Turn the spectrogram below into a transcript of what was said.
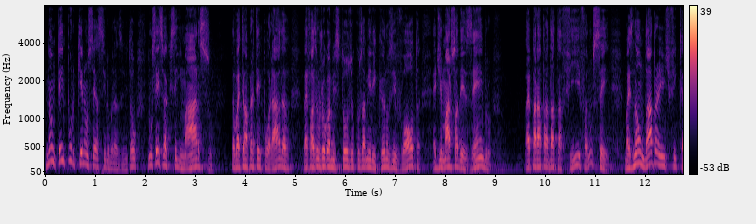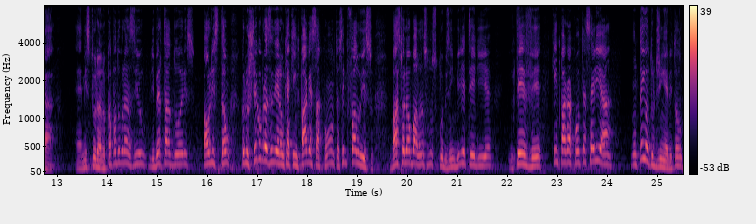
Não tem por que não ser assim no Brasil. Então, não sei se vai ser em março, então vai ter uma pré-temporada, vai fazer um jogo amistoso com os americanos e volta, é de março a dezembro, vai parar para a data FIFA, não sei. Mas não dá para a gente ficar é, misturando Copa do Brasil, Libertadores, Paulistão. Quando chega o Brasileirão, que é quem paga essa conta, eu sempre falo isso, basta olhar o balanço dos clubes em bilheteria, em TV, quem paga a conta é a Série A. Não tem outro dinheiro. Então,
